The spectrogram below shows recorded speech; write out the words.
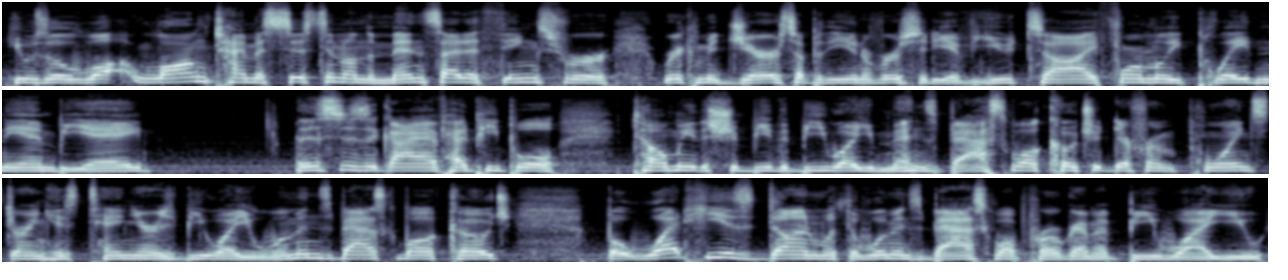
He was a lo- long time assistant on the men's side of things for Rick Majerus up at the University of Utah. He formerly played in the NBA. This is a guy I've had people tell me this should be the BYU men's basketball coach at different points during his tenure as BYU women's basketball coach. But what he has done with the women's basketball program at BYU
